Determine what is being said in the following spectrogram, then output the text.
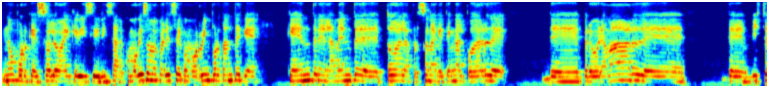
no porque solo hay que visibilizar como que eso me parece como re importante que, que entre en la mente de toda la persona que tenga el poder de de programar, de, ¿viste?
